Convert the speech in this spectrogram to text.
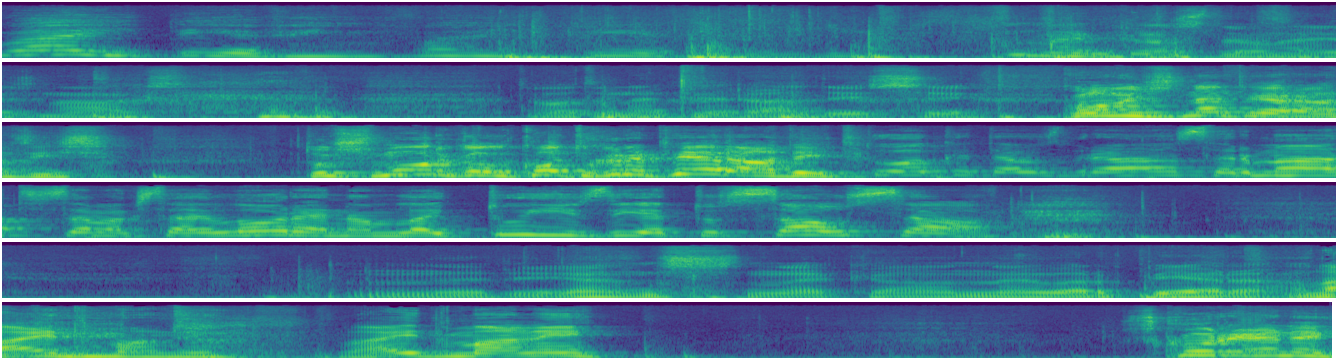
Vai dieviņ, vai dieviņ! Nekas tev neiznāks. To tu nepierādīsi. Ko viņš nepierādīs? Tu šmurguli, ko tu gribi pierādīt? To, ka tavs brālis ar māti samaksāja Lorenam, lai tu izietu sausā. Neviens nekā nevar pierādīt. Laid mani! Laid mani! Skurieni!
